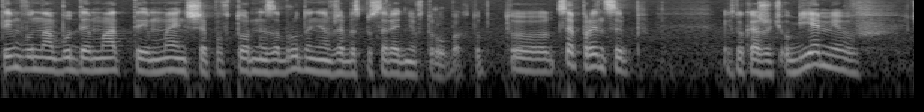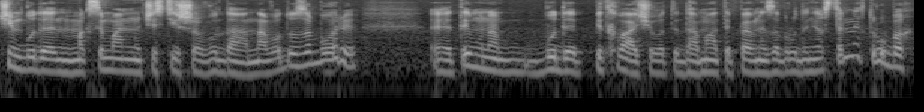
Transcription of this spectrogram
тим вона буде мати менше повторне забруднення вже безпосередньо в трубах. Тобто це принцип, як то кажуть, об'ємів. Чим буде максимально чистіша вода на водозаборі, е, тим вона буде підхвачувати, да, мати певне забруднення в стальних трубах,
